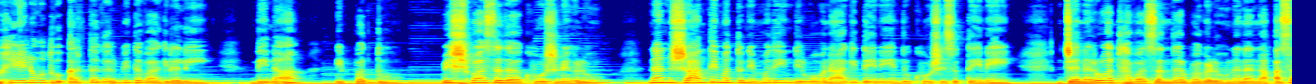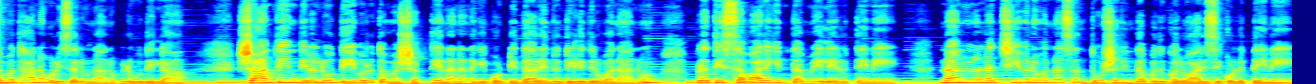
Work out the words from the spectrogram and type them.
ಹೇಳುವುದು ಅರ್ಥಗರ್ಭಿತವಾಗಿರಲಿ. ದಿನ ಇಪ್ಪತ್ತು. ವಿಶ್ವಾಸದ ಘೋಷಣೆಗಳು. ನಾನು ಶಾಂತಿ ಮತ್ತು ನೆಮ್ಮದಿಯಿಂದಿರುವವನಾಗಿದ್ದೇನೆ ಎಂದು ಘೋಷಿಸುತ್ತೇನೆ. ಜನರು ಅಥವಾ ಸಂದರ್ಭಗಳು ನನ್ನನ್ನು ಅಸಮಾಧಾನಗೊಳಿಸಲು ನಾನು ಬಿಡುವುದಿಲ್ಲ. ಶಾಂತಿಯಿಂದಿರಲು ದೇವರು ತಮ್ಮ ಶಕ್ತಿಯನ್ನು ನನಗೆ ಕೊಟ್ಟಿದ್ದಾರೆಂದು ತಿಳಿದಿರುವ ನಾನು ಪ್ರತಿ ಸವಾಲಿಗಿಂತ ಮೇಲೇರುತ್ತೇನೆ. ನಾನು ನನ್ನ ಜೀವನವನ್ನು ಸಂತೋಷದಿಂದ ಬದುಕಲು ಆರಿಸಿಕೊಳ್ಳುತ್ತೇನೆ.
